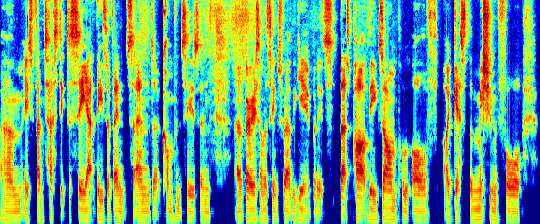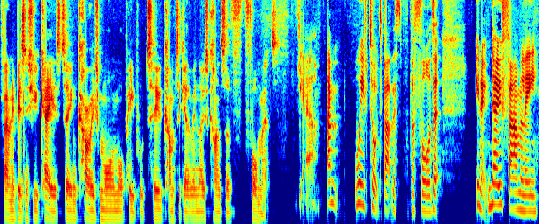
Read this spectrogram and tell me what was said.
um, is fantastic to see at these events and uh, conferences and uh, various other things throughout the year. But it's that's part of the example of, I guess, the mission for Family Business UK is to encourage more and more people to come together in those kinds of formats. Yeah, um, we've talked about this before that you know no family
